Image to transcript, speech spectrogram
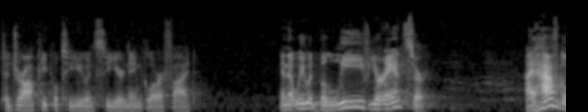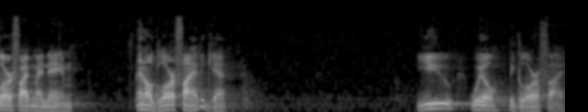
to draw people to you and see your name glorified. And that we would believe your answer. I have glorified my name, and I'll glorify it again. You will be glorified.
